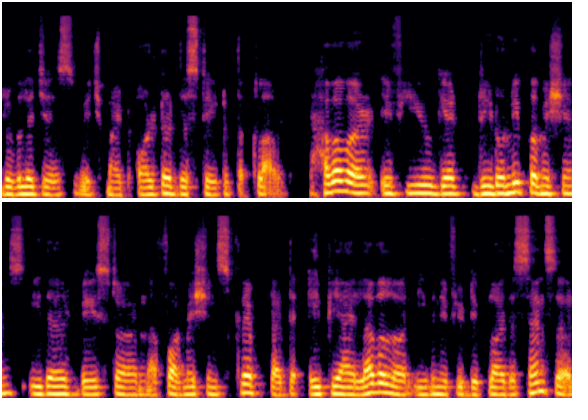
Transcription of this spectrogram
privileges which might alter the state of the cloud However, if you get read only permissions, either based on a formation script at the API level, or even if you deploy the sensor,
